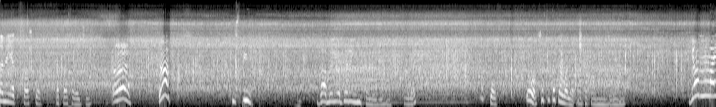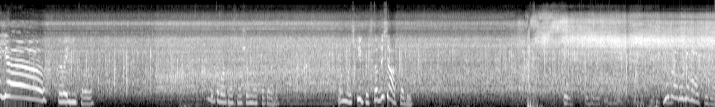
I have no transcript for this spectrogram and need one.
це не як Сашко катається. Е, А! Не спів. да, ми його переїхали. видно. А, да? Опа. О, що тут таке валя? А, така не було. Ё-моё! Переїхали. Ну, давай нас машина хоча б. Ё-моё, скільки? 110 кади. Ну, да, рульова туди.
